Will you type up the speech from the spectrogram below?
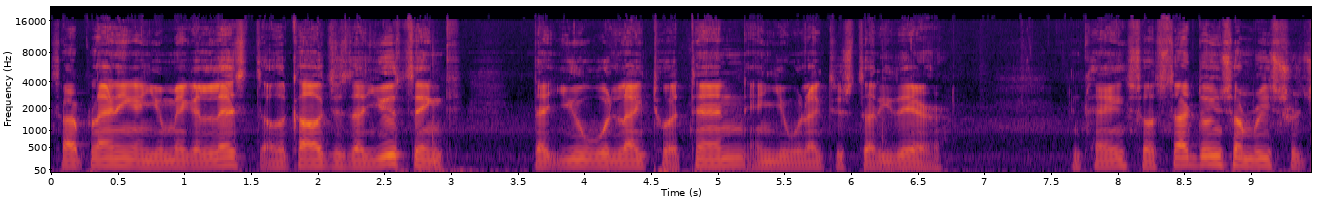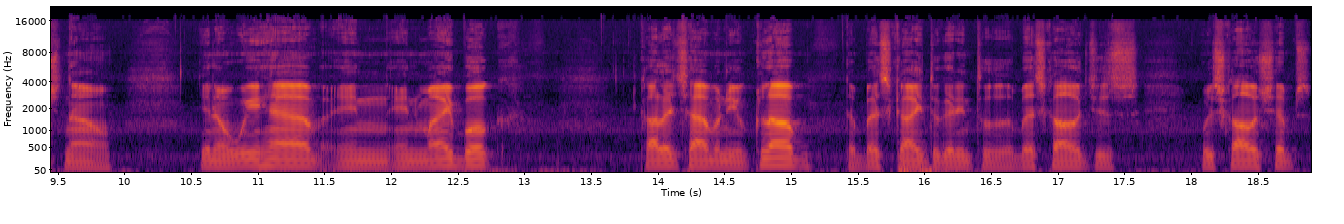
Start planning, and you make a list of the colleges that you think that you would like to attend and you would like to study there. Okay, so start doing some research now. You know, we have in in my book, College Avenue Club, the best guide to get into the best colleges with scholarships.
